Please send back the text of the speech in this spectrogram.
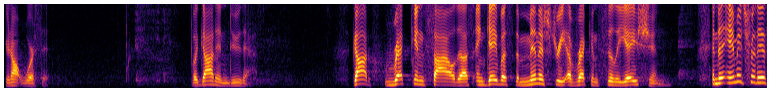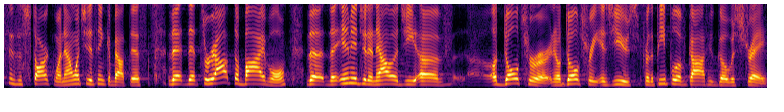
You're not worth it. But God didn't do that. God reconciled us and gave us the ministry of reconciliation. And the image for this is a stark one. Now, I want you to think about this that, that throughout the Bible, the, the image and analogy of adulterer and adultery is used for the people of God who go astray.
